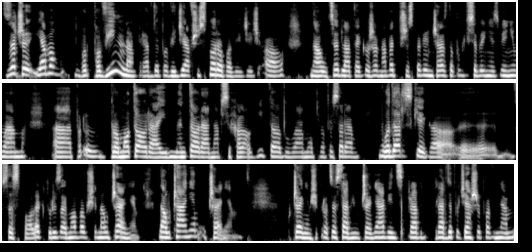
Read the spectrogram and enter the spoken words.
znaczy ja mog, powinnam, prawdę powiedziawszy, sporo powiedzieć o nauce, dlatego, że nawet przez pewien czas, dopóki sobie nie zmieniłam promotora i mentora na psychologii, to byłam u profesora Włodarskiego e, w zespole, który zajmował się nauczeniem, nauczaniem, uczeniem uczeniem się, procesami uczenia, więc pra, prawdę powiedziawszy powinnam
